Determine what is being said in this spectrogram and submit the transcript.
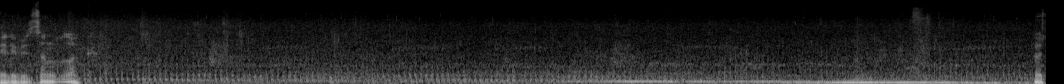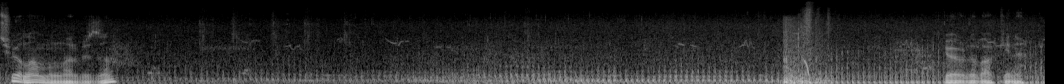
Eli bizden uzak. Kaçıyor lan bunlar bizden. Gördü bak yine.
